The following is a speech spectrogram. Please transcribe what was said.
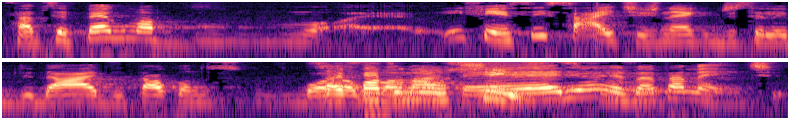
Sabe, você pega uma, uma enfim, esses sites, né, de celebridades e tal, quando bota Sai alguma matéria, X. exatamente.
